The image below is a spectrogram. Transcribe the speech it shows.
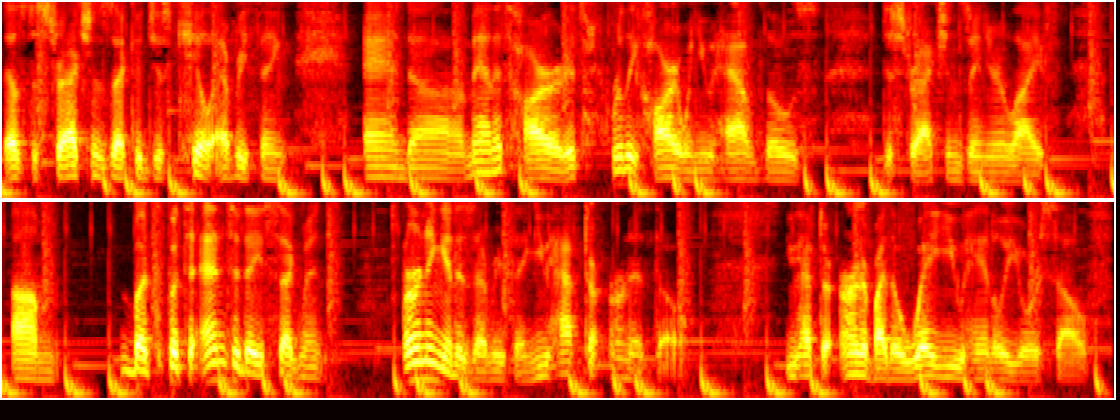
those distractions that could just kill everything. And uh, man, it's hard. It's really hard when you have those distractions in your life. Um, but but to end today's segment, earning it is everything. You have to earn it though. You have to earn it by the way you handle yourself.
